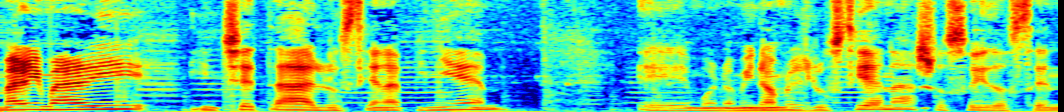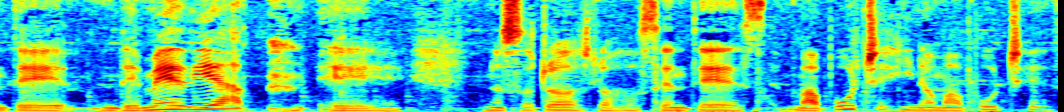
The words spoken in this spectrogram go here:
Mari Mari, Incheta Luciana Piñé. Eh, bueno, mi nombre es Luciana, yo soy docente de media. Eh, nosotros los docentes mapuches y no mapuches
